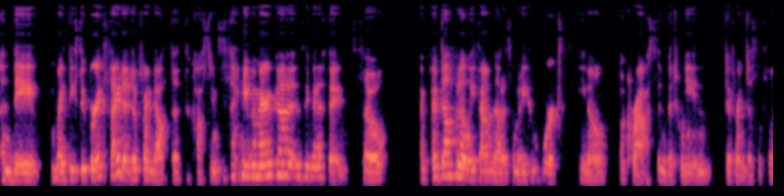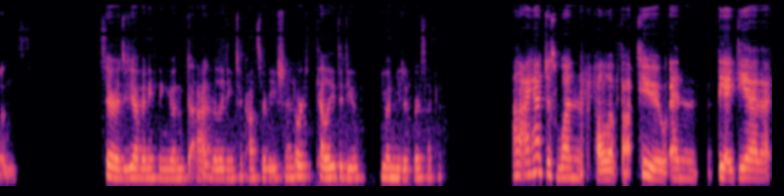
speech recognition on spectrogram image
And they might be super excited to find out that the Costume Society of America is even a thing. So I've, I've definitely found that as somebody who works, you know, across and between different disciplines. Sarah, did you have anything you wanted to add relating to conservation? Or Kelly, did you? You unmuted for a second. Uh, I had just one follow-up thought too, and the idea that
